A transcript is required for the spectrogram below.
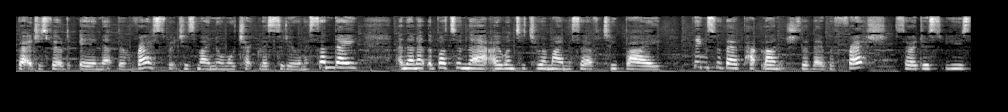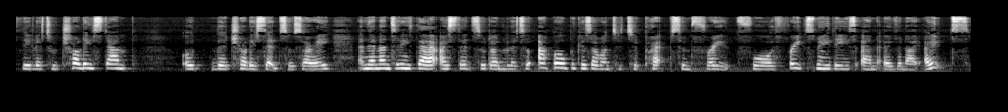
but I just filled in the rest, which is my normal checklist to do on a Sunday. And then at the bottom there, I wanted to remind myself to buy things for their packed lunch so they were fresh. So I just used the little trolley stamp or the trolley stencil, sorry. And then underneath there, I stenciled on a little apple because I wanted to prep some fruit for fruit smoothies and overnight oats.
